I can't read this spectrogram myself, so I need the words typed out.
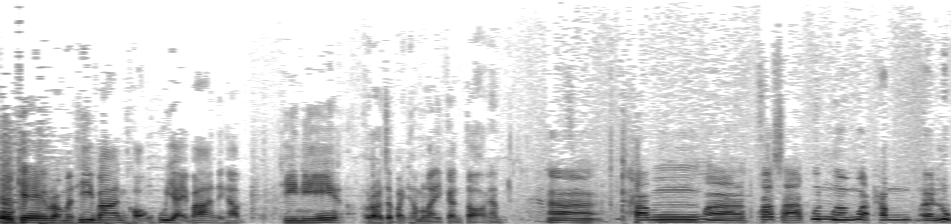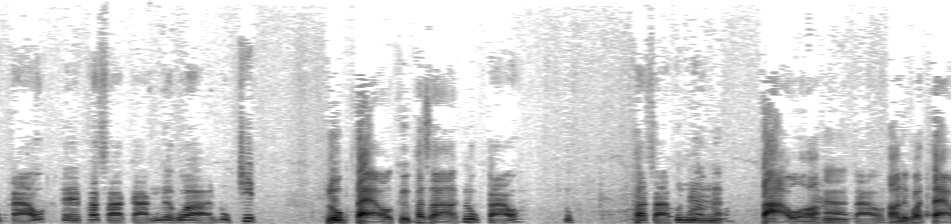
โอเค เรามาที่บ้านของผู้ใหญ่บ้านนะครับ ทีนี้เราจะไปทำอะไรกันต่อครับ อ่าทำอ่าภาษาพื้นเมืองว่าทำเอ่อลูกเต๋าแต่ภาษากลางเรียกว่าลูกชิดลูกแต๋วคือภาษาลูกเต๋าลูกภาษาพื้นเมืองเนี่ยต๋าวเหรออ่าเต๋าอ๋อนึกว่าแต๋ว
